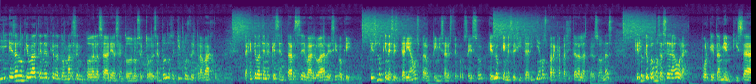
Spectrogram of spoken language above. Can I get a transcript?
Y es algo que va a tener que retomarse en todas las áreas, en todos los sectores, en todos los equipos de trabajo. La gente va a tener que sentarse, evaluar, decir, ok, ¿qué es lo que necesitaríamos para optimizar este proceso? ¿Qué es lo que necesitaríamos para capacitar a las personas? ¿Qué es lo que podemos hacer ahora? Porque también quizá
